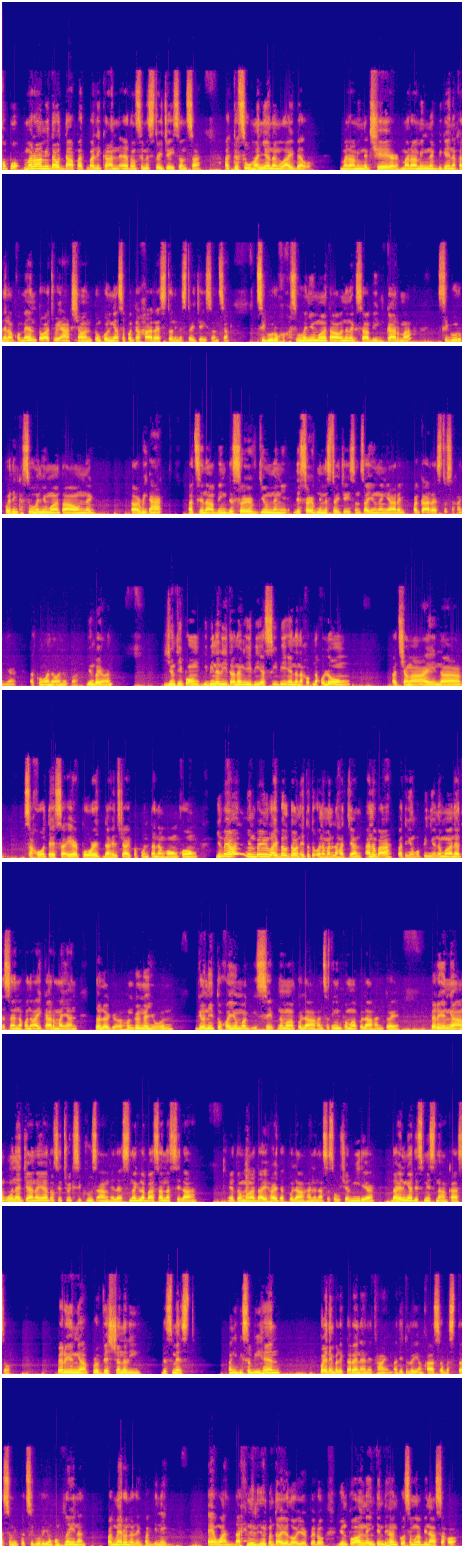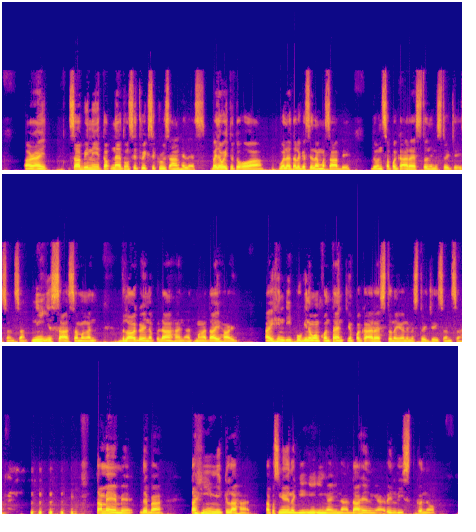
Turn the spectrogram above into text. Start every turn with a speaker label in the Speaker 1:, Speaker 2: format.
Speaker 1: Nako po, marami daw dapat balikan etong si Mr. Jason sa at kasuhan niya ng libel. Maraming nag-share, maraming nagbigay ng kanilang komento at reaction tungkol nga sa pagkakaaresto ni Mr. Jason sa. Siguro kakasuhan yung mga tao na nagsabing karma? Siguro pwedeng kasuhan yung mga taong nag-react at sinabing deserved yung nang deserved ni Mr. Jason sa yung nangyaring pagkaaresto sa kanya at kung ano-ano pa. Yun ba yan? Yung tipong ibinalita ng ABS-CBN na nak- nakulong at siya nga ay na sakote sa airport dahil siya ay papunta ng Hong Kong. Yun ba yan? Yun ba yung libel doon? Ay, totoo naman lahat yan. Ano ba? Pati yung opinion ng mga netizen na kung ano ay karma yan. Talaga, hanggang ngayon, ganito kayo mag-isip ng mga pulahan. Sa tingin ko, mga pulahan to eh. Pero yun nga, ang una dyan ay itong si Trixie Cruz Angeles. Naglabasan na sila, itong mga diehard at pulahan na nasa social media dahil nga dismissed na ang kaso. Pero yun nga, provisionally dismissed. Ang ibig sabihin, pwedeng baliktarin anytime at ituloy ang kaso basta sumipot siguro yung complainant pag meron uling pagdinig. Ewan, dahil hindi naman tayo lawyer, pero yun po ang naintindihan ko sa mga binasa ko. Alright, sabi nito na itong si Trixie Cruz Angeles. By the way, totoo ah, wala talaga silang masabi doon sa pagka-aresto ni Mr. Jason sa. Ni isa sa mga vlogger na pulahan at mga diehard ay hindi po ginawang content yung pagka-aresto na yun ni Mr. Jason sa. Tameme, 'di ba? Tahimik lahat. Tapos ngayon nag-iingay na dahil nga released ko no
